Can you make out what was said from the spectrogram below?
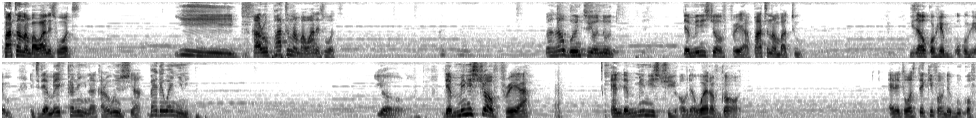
Pattern number one is what? Yee. Carol, pattern number one is what? You are now going to your note. The ministry of prayer, pattern number two. These are okohwem okohwem. Into the American nyina kara unsua. By the way. Yo. The ministry of prayer and the ministry of the word of God. And it was taken from the book of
